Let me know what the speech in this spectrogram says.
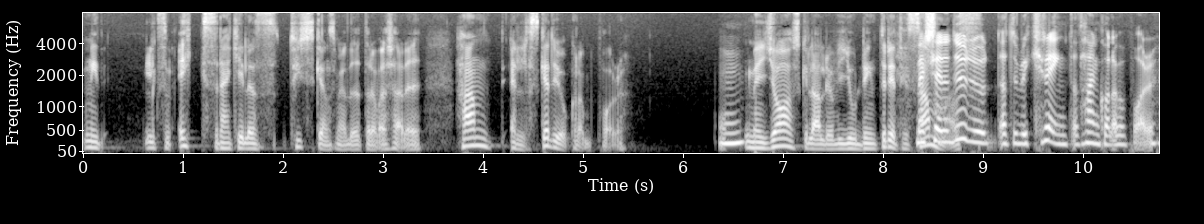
mitt liksom ex, den här killen, tysken som jag dejtade och var kär i. Han älskade ju att kolla på porr. Mm. Men jag skulle aldrig, och vi gjorde inte det Men tillsammans. känner du att du blir kränkt att han kollar på porr?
